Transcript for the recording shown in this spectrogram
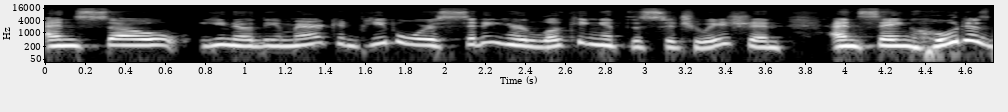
And so, you know, the American people were sitting here looking at the situation and saying who does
